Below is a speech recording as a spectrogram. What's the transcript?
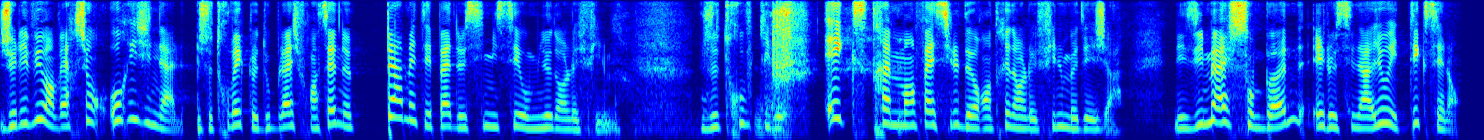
Je l'ai vu en version originale. Je trouvais que le doublage français ne permettait pas de s'immiscer au mieux dans le film. Je trouve qu'il est extrêmement facile de rentrer dans le film déjà. Les images sont bonnes et le scénario est excellent.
